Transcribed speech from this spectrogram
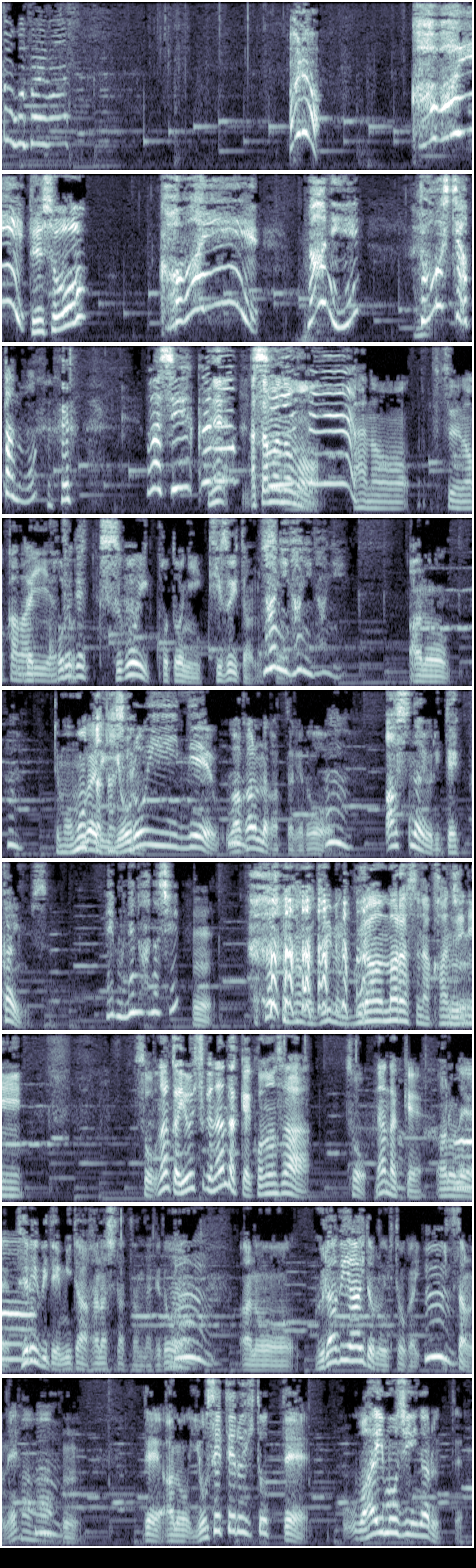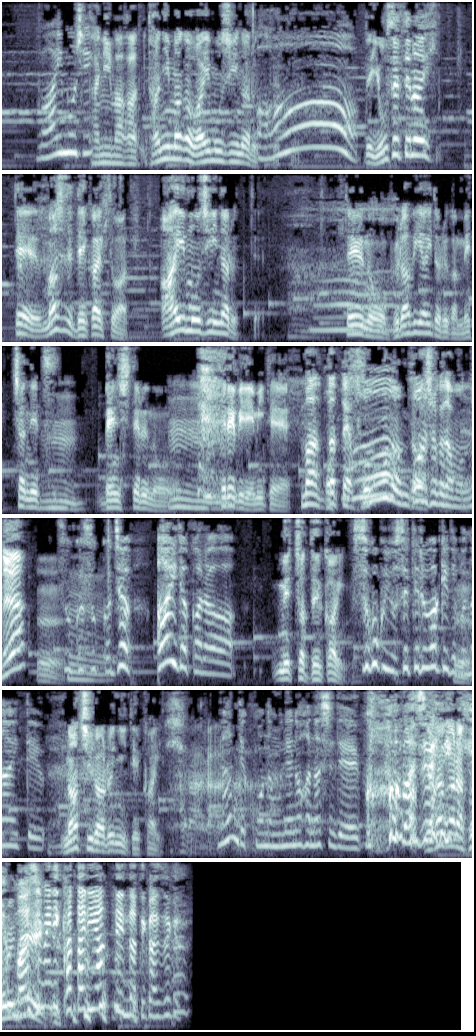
とうございます。あら、かわいい。でしょ？かわいい。何？どうしちゃったの？わ、私服の。ね、頭のも、あの、普通の可愛いやつを。これですごいことに気づいたんですよ。何何何？あの、でも思った。鎧で分からなかったけど、うん。アスナよりでっかいんですよ。え、胸の話？うん。確かになんか随分グラマラスな感じに。そう、なんか、よいすぐなんだっけ？このさ、そう。なんだっけ？あのね、テレビで見た話だったんだけど、ううんん。あの、グラビアアイドルの人が言ってたのね。うんうんうん。で、あの、寄せてる人って、Y 文字になるって。Y 文字？谷間が。谷間が Y 文字になるって。あで、寄せてないって、マジででかい人は I 文字になるって。あ。っていうのをグラビビアアイドルがめっちゃ熱うん。弁してるのをうんテレビで見て、まあ、だって、あそうなんだ本職だもんね。うんそっかそっか。じゃあ、愛だから、めっちゃでかいす。すごく寄せてるわけではないっていう。ナチュラルにでかい。なんでこんな胸の話で、こう、真面目に、真面目に語り合ってんだって感じだけど。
